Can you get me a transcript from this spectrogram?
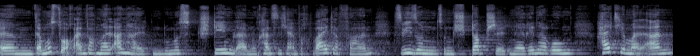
ähm, da musst du auch einfach mal anhalten. Du musst stehen bleiben. Du kannst nicht einfach weiterfahren. Es ist wie so ein, so ein Stoppschild, eine Erinnerung. Halt hier mal an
